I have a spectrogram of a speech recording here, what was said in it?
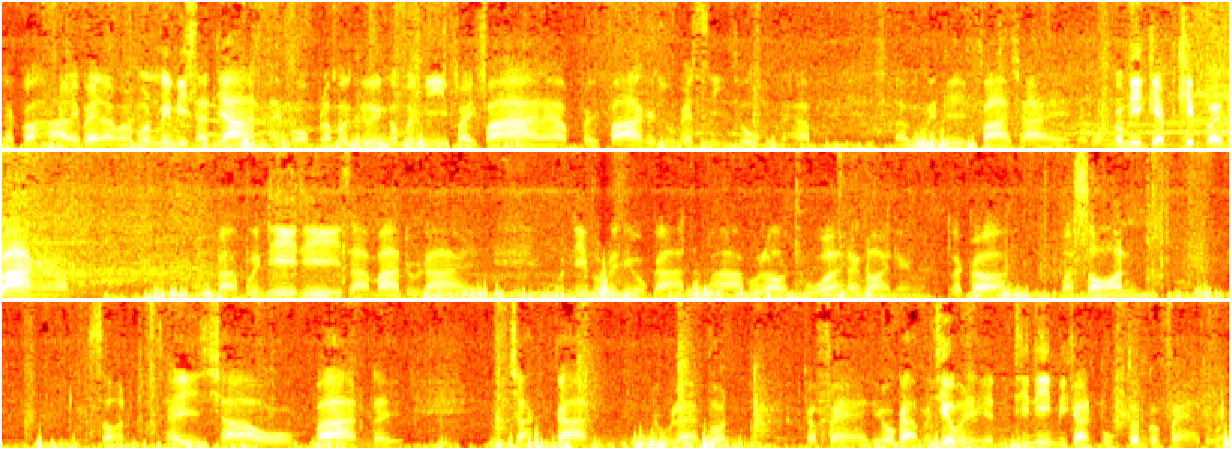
แล้วก็หายไปไหนะมันไม่มีสัญญาณให้ผมแล้วเมื่อคืนก็ไม่มีไฟฟ้านะครับ ไฟฟ้าก็อยู่แค่สี่ทุ่มนะครับ เราก็ไม่มีไฟฟ้าใช้ แต่ผมก็มีเก็บคลิปไว้บ้างนะครับ บางพื้นที่ที่สามารถดูได้ วันนี้ผมได้ถือโอกาสพาพวกเราทัวร์สักหน่อยหนึ่งแล้วก็มาสอนสอนให้ชาวบ้านได้รู้จักการดูแลต้นกาแฟถือโอกาสมาเที่ยวไปเห็นที่นี่มีการปลูกต้นกาแฟด้วย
